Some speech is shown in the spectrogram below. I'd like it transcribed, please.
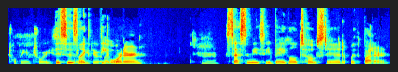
topping of choice? This is like the what- order Mm. sesame seed bagel toasted with butter.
